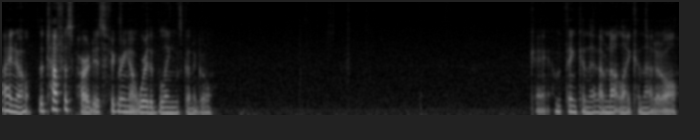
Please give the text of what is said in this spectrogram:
I know. The toughest part is figuring out where the bling's going to go. Okay, I'm thinking that I'm not liking that at all.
